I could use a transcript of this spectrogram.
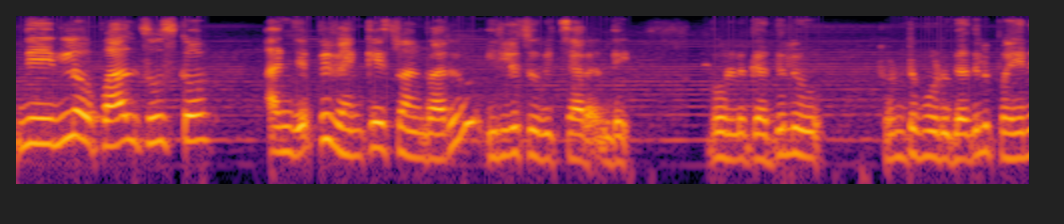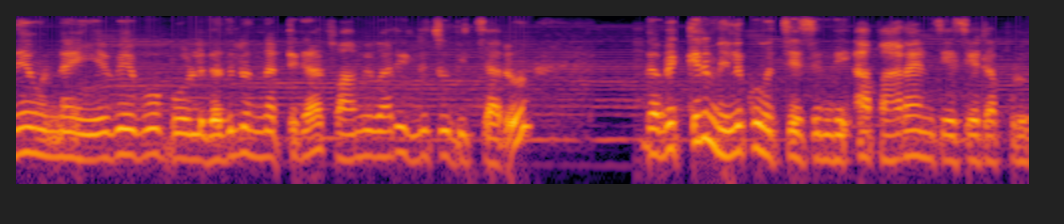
నీ ఇల్లు పాలు చూసుకో అని చెప్పి వెంకటేశ్వర వారు ఇల్లు చూపించారండి. బోళ్ళు గదులు రెండు మూడు గదులు పైనే ఉన్నాయి. ఏవేవో బోళ్ళు గదులు ఉన్నట్టుగా స్వామివారు ఇల్లు చూపించారు. గబిక్కిని మెలకు వచ్చేసింది ఆ పారాయణ చేసేటప్పుడు.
